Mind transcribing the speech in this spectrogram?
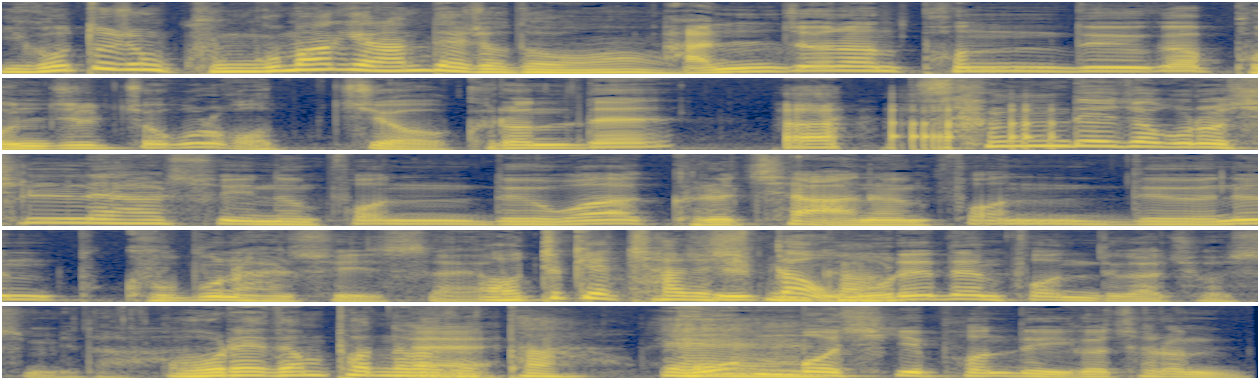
이것도 좀 궁금하긴 한데 저도 안전한 펀드가 본질적으로 없죠. 그런데 상대적으로 신뢰할 수 있는 펀드와 그렇지 않은 펀드는 구분할 수 있어요. 어떻게 찾으십니까? 일단 오래된 펀드가 좋습니다. 오래된 펀드가 네. 좋다. 예. 홈 머시기 펀드 이것처럼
